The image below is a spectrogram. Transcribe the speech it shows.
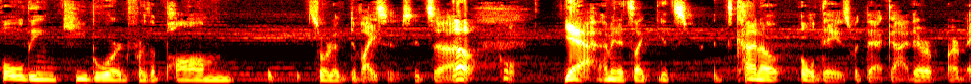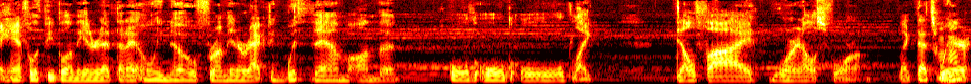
folding keyboard for the Palm sort of devices. It's uh, Oh, cool. yeah. I mean, it's like it's it's kind of old days with that guy. There are a handful of people on the internet that I only know from interacting with them on the old, old, old like Delphi Warren Ellis forum. Like that's Mm-hmm. where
